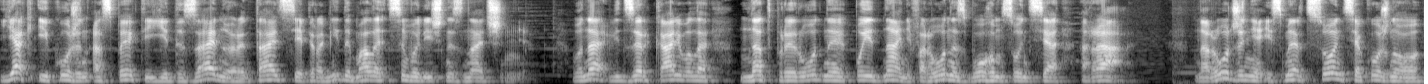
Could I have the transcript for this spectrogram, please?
Як і кожен аспект її дизайну, орієнтація піраміди мали символічне значення. Вона відзеркалювала надприродне поєднання фараона з богом сонця Ра. Народження і смерть сонця кожного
